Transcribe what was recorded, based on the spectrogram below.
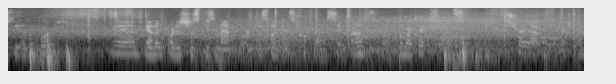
Use the other board? Yeah. The other board is just a piece of mat board. This one is called the Sintra, the Komatex. Let's, let's try that one more time.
